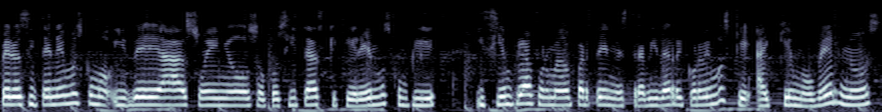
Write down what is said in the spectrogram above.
pero si tenemos como ideas, sueños o cositas que queremos cumplir y siempre ha formado parte de nuestra vida, recordemos que hay que movernos,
